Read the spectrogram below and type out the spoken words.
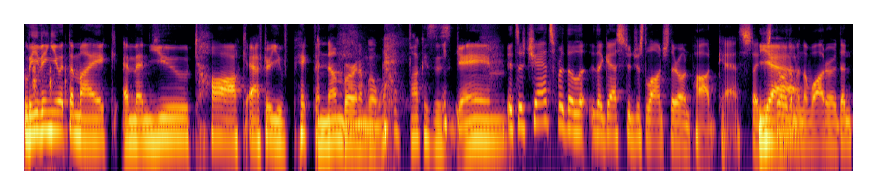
leaving you at the mic, and then you talk after you've picked a number, and I'm going, "What the fuck is this game?" It's a chance for the the guests to just launch their own podcast. I just Yeah. throw them in the water. Then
